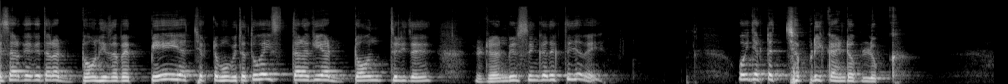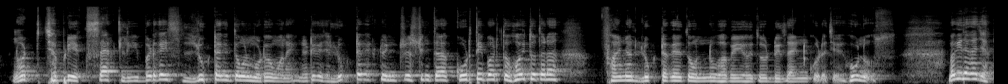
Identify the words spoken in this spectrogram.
এসআরকে তারা ডন হিসাবে পেয়ে যাচ্ছে একটা মুভিতে তো গাইস তারা কি আর ডন থ্রিতে রণবীর সিংকে দেখতে যাবে? ওই যে একটা ছাপড়ি কাইন্ড অফ লুক নট ছাপড়ি এক্স্যাক্টলি বাট গাইস লুকটা কিন্তু আমার মোটেও মানায় না ঠিক আছে লুকটাকে একটু ইন্টারেস্টিং তারা করতেই পারতো, হয়তো তারা ফাইনাল লুকটাকে তো অন্যভাবেই হয়তো ডিজাইন করেছে হুনোস বাকি দেখা যাক,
